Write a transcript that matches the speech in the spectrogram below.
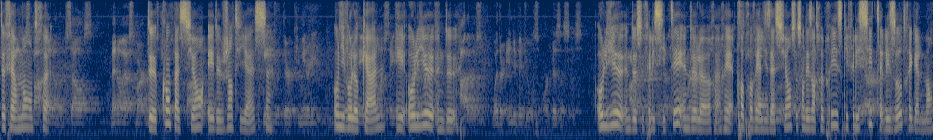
de faire montre de compassion et de gentillesse au niveau local et au lieu de au lieu de se féliciter de leur propre réalisation, ce sont des entreprises qui félicitent les autres également.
